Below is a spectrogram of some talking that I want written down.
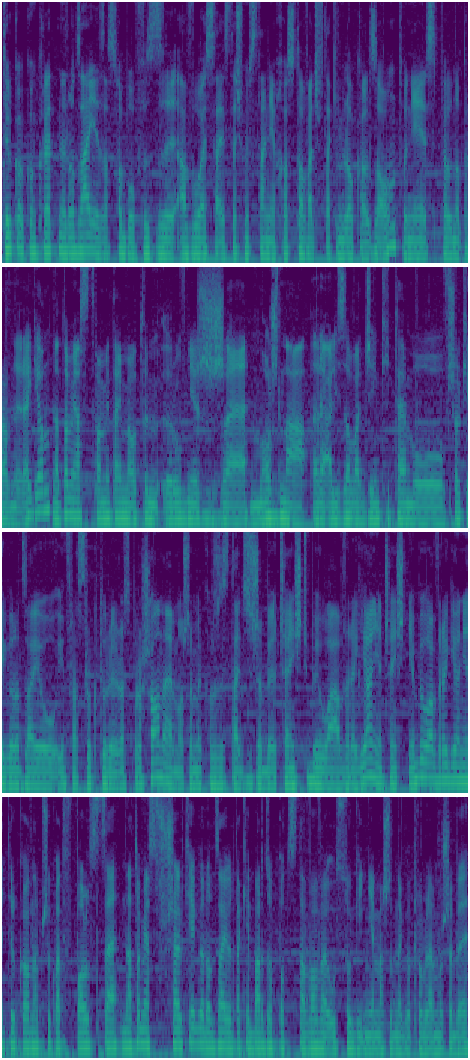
tylko konkretne rodzaje zasobów z AWS-a jesteśmy w stanie hostować w takim local zone, to nie jest pełnoprawny region, natomiast pamiętajmy o tym również, że można realizować dzięki temu wszelkiego rodzaju infrastruktury rozproszone, możemy korzystać, żeby część była w regionie, część nie była w regionie, tylko na przykład w Polsce. Natomiast wszelkiego rodzaju takie bardzo podstawowe usługi nie ma żadnego problemu, żeby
